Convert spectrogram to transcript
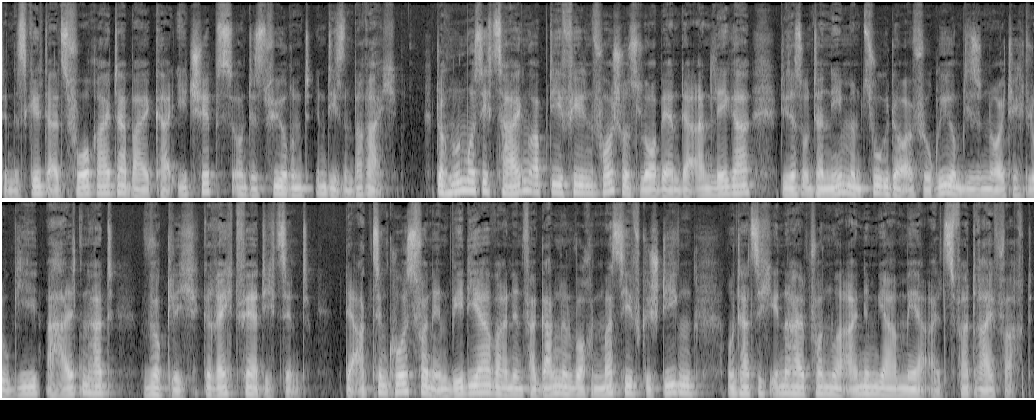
Denn es gilt als Vorreiter bei KI-Chips und ist führend in diesem Bereich. Doch nun muss sich zeigen, ob die vielen Vorschusslorbeeren der Anleger, die das Unternehmen im Zuge der Euphorie um diese neue Technologie erhalten hat, wirklich gerechtfertigt sind. Der Aktienkurs von Nvidia war in den vergangenen Wochen massiv gestiegen und hat sich innerhalb von nur einem Jahr mehr als verdreifacht.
